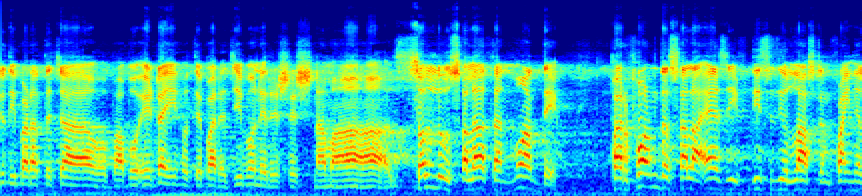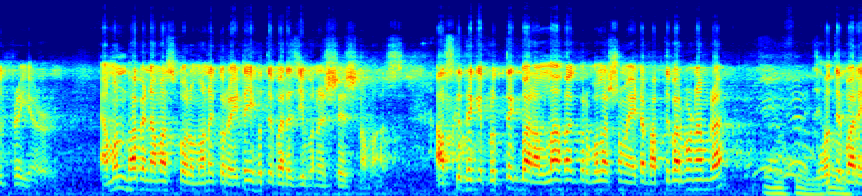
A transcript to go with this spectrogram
যদি বাড়াতে চাও ভাবো এটাই হতে পারে জীবনের শেষ নামাজ। সল্লু সালাতান মুআদ্দে পারফর্ম দ্য সালা as if this is your last and final prayer এমন ভাবে নামাজ পড়ো মনে করো এটাই হতে পারে জীবনের শেষ নামাজ। আজকে থেকে প্রত্যেকবার আল্লাহ আকবার বলার সময় এটা ভাবতে পারব না আমরা? যে হতে পারে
